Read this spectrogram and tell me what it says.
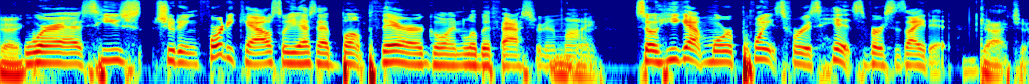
Okay. Whereas he's shooting 40 cal, so he has that bump there going a little bit faster than mine. So he got more points for his hits versus I did. Gotcha.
